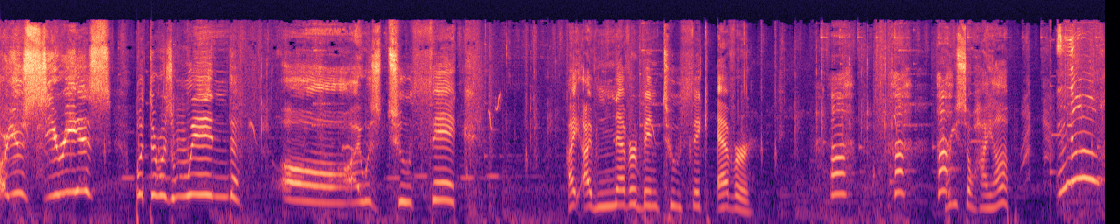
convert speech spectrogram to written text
Are you serious? But there was wind. Oh, I was too thick. I I've never been too thick ever. Uh, uh, How are you so high up? no.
